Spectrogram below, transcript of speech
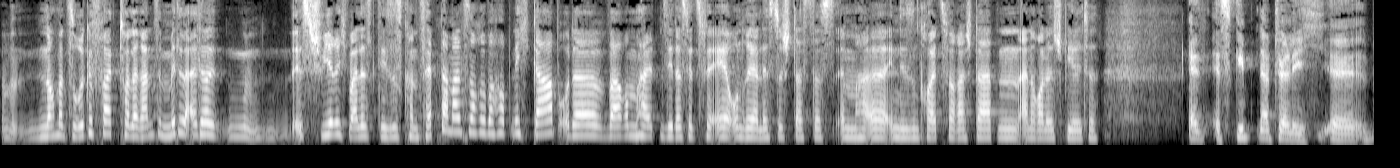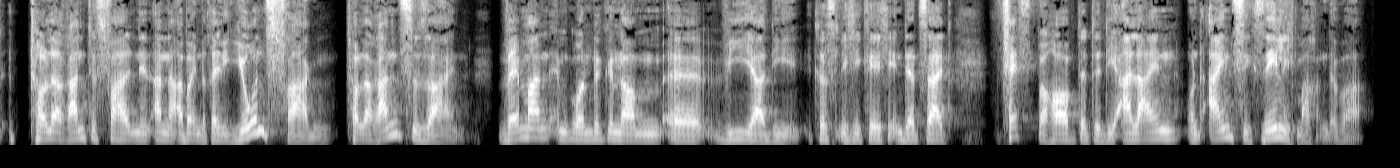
nochmal zurückgefragt, Toleranz im Mittelalter äh, ist schwierig, weil es dieses Konzept damals noch überhaupt nicht gab? Oder warum halten Sie das jetzt für eher unrealistisch, dass das im, äh, in diesen Kreuzfahrerstaaten eine Rolle spielte? Es, es gibt natürlich äh, tolerantes Verhalten in anderen, aber in Religionsfragen tolerant zu sein, wenn man im Grunde genommen, äh, wie ja die christliche Kirche in der Zeit fest behauptete, die allein und einzig seligmachende war,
